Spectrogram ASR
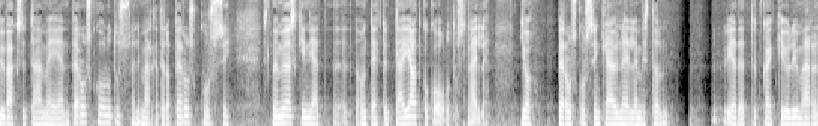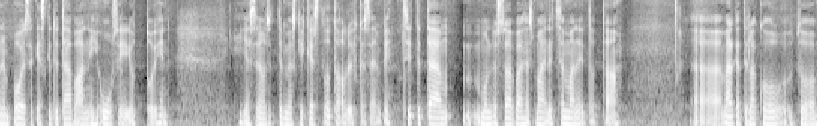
hyväksytään meidän peruskoulutus, eli märkätila peruskurssi. Sitten me myöskin jät, on tehty tämä jatkokoulutus näille jo peruskurssin käyneille, mistä on jätetty kaikki ylimääräinen pois ja keskitytään vaan niihin uusiin juttuihin. Ja se on sitten myöskin kestoltaan lyhkäisempi. Sitten tämä mun jossain vaiheessa mainitsemani tota, ää, märkätilakoulu- tuo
